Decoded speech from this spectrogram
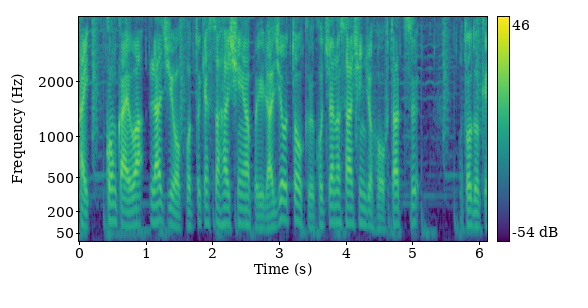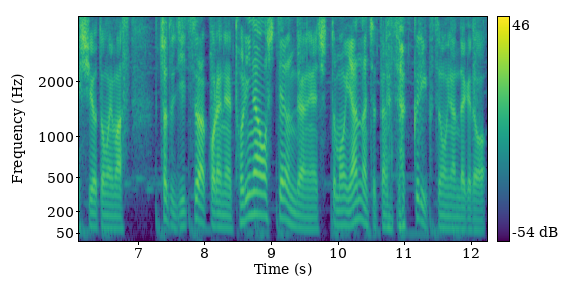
はい。今回はラジオポッドキャスト配信アプリラジオトーク。こちらの最新情報を2つお届けしようと思います。ちょっと実はこれね撮り直してるんだよね。ちょっともう嫌になっちゃったね。ざっくりいくつもりなんだけど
